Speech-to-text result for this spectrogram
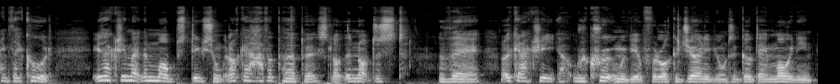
if they could, is actually make the mobs do something like they have a purpose, like they're not just there. Like, you can actually recruit them with you for like a journey if you want to go down mining,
